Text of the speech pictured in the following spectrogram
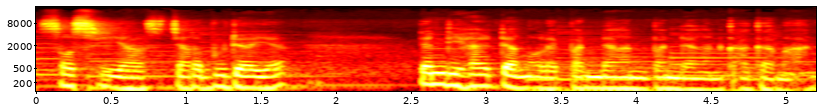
sosial secara budaya dan dihadang oleh pandangan-pandangan keagamaan.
